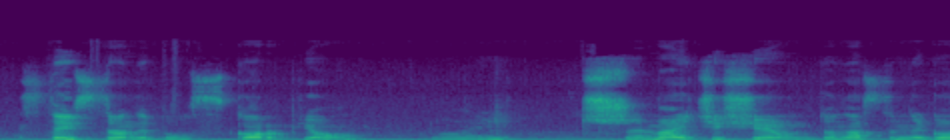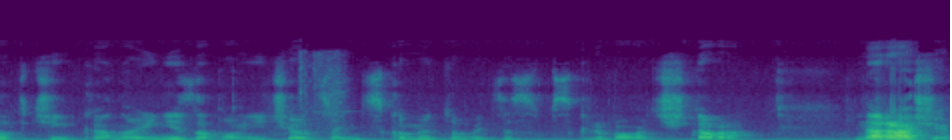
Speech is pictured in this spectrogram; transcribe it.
Z tej strony był Skorpion. No i trzymajcie się do następnego odcinka. No i nie zapomnijcie ocenić, skomentować, zasubskrybować. Dobra, na razie.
